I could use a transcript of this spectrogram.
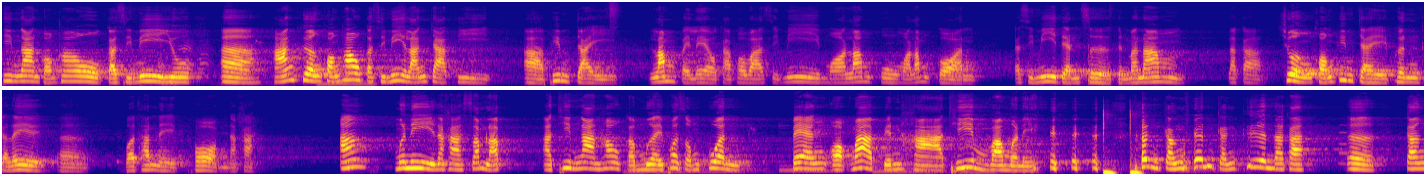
ทีมงานของเฮากะสิมี่อยู่อ่าหางเครื่องของเฮากะสิมี่หลังจากที่อ่าพิมพ์ใจล่ำไปแล้วค่ะ เพราะว่าสิมีหมอล่ำครูหมอล่ำก่อนกะสิมี่แดนเซอร์ขึ้นมานำแล้วก็ช่วงของพิมพ์ใจเพิ่นก็เลยเอ่อบ่ทันได้พร้อมนะคะอะ มื้อนี้นะคะสำหรับอาทีมงานเฮากับเมื่อยพอสมควรแบ่งออกมาเป็นหาทีมว่ามื้อนี้ทั้งกลางเว้นกลางคืนนะคะเออกลาง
